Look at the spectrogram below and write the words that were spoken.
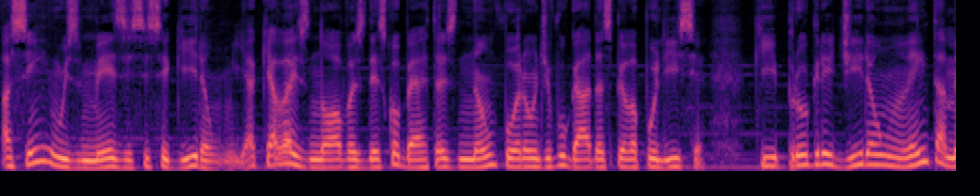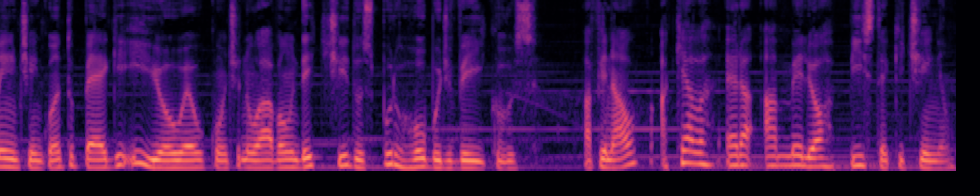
Assim, os meses se seguiram e aquelas novas descobertas não foram divulgadas pela polícia, que progrediram lentamente enquanto Peg e Yoel continuavam detidos por roubo de veículos. Afinal, aquela era a melhor pista que tinham.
